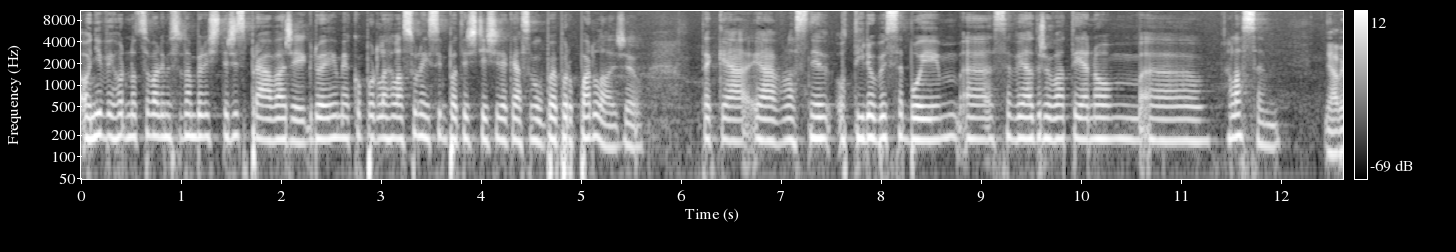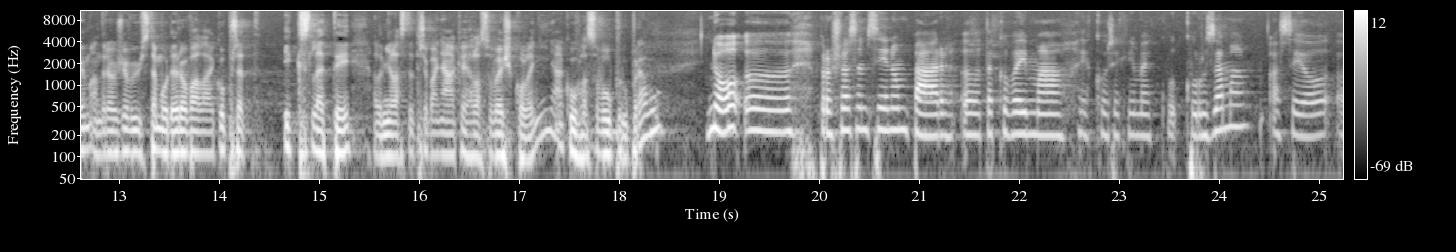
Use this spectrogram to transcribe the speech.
oni vyhodnocovali, my jsme tam byli čtyři zprávaři, kdo je jim jako podle hlasu nejsympatičtější, tak já jsem úplně propadla, že jo. Tak já, já vlastně od té doby se bojím uh, se vyjadřovat jenom uh, hlasem. Já vím, Andreo, že vy už jste moderovala jako před x lety, ale měla jste třeba nějaké hlasové školení, nějakou hlasovou průpravu? No, uh, prošla jsem si jenom pár uh, takovejma, jako řekněme, kurzama, asi jo. Uh,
